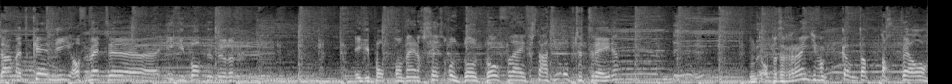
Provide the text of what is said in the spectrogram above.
Samen met Candy. Of met eh, Iggy Pop natuurlijk. Iggy Pop vond mij nog steeds ontbloot bovenlijf. Staat hij op te treden. Op het randje van kan dat nog wel.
